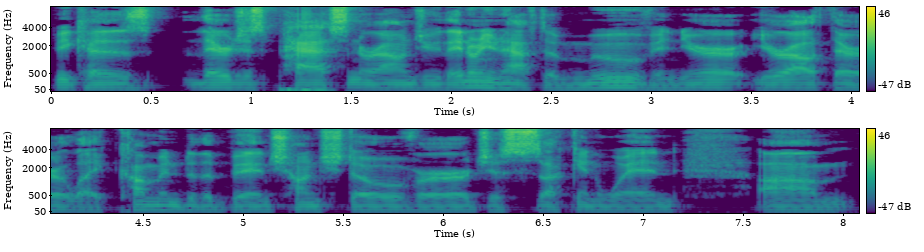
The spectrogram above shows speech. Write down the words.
because they're just passing around you. They don't even have to move, and you're you're out there like coming to the bench, hunched over, just sucking wind. Um,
